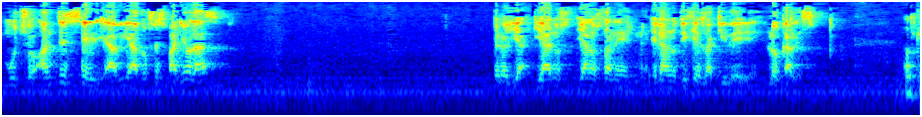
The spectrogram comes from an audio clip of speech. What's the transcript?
mucho. Antes eh, había dos españolas, pero ya, ya, no, ya no están en, las noticias de aquí de locales. Ok,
